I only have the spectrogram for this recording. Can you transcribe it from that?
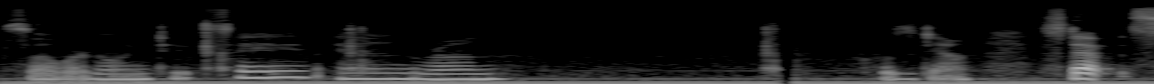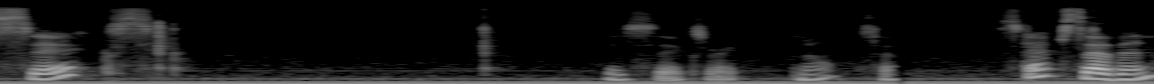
so we're going to save and run, close it down. Step six is six, right? No, seven. Step seven,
